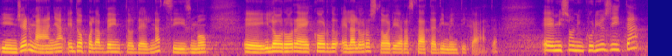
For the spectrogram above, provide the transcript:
in Germania e dopo l'avvento del nazismo eh, i loro record e la loro storia era stata dimenticata. E mi sono incuriosita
